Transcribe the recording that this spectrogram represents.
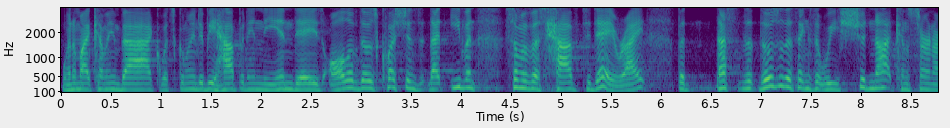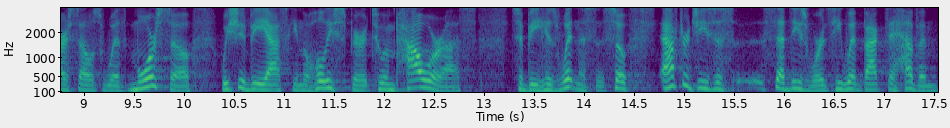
when am I coming back? What's going to be happening in the end days? All of those questions that even some of us have today, right? But that's the, those are the things that we should not concern ourselves with. More so, we should be asking the Holy Spirit to empower us to be his witnesses. So after Jesus said these words, he went back to heaven.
